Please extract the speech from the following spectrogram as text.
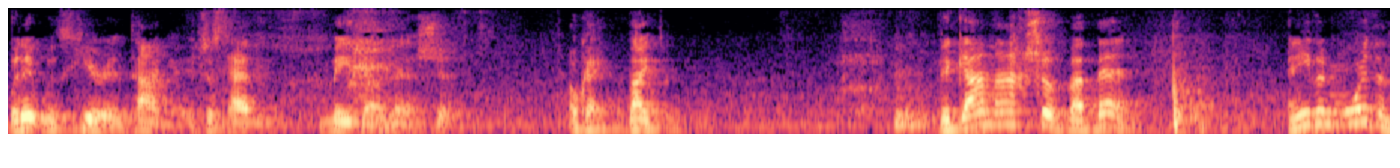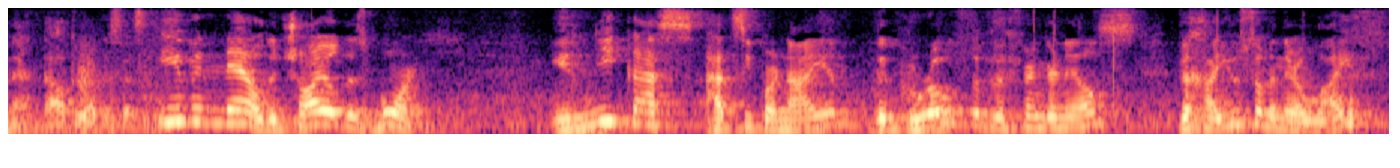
but it was here in Tanya. It just hadn't made that last shift. Okay, weiter. V'gam achshav baben. And even more than that, the Alter Rebbe says, even now the child is born. In nikas hatziparnayim, the growth of the fingernails, the chayusam in their life,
